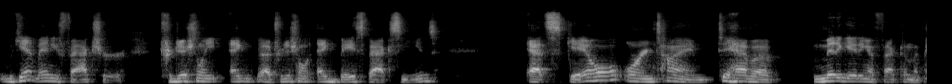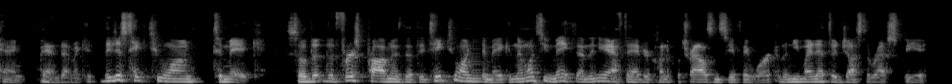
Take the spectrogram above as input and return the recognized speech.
We can't manufacture traditionally egg, uh, traditional egg-based vaccines at scale or in time to have a mitigating effect on the pan- pandemic. They just take too long to make. So the, the first problem is that they take too long to make. And then once you make them, then you have to have your clinical trials and see if they work. And then you might have to adjust the recipe,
